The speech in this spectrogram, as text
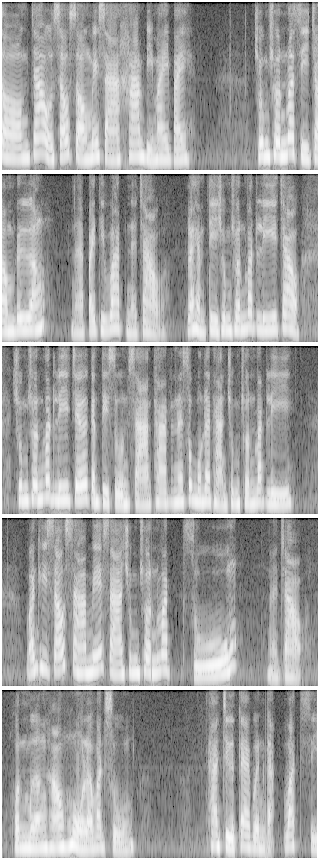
สองเจ้าเสาสองเมษาข้ามปีใหม่ไป ชุมชนวัดสีจอมเรืองนะไปที่วัดนะเจ้า และแหมตีชุมชนวัดลีเจ้า ชุมชนวัดลีเจอกันที่ศูนย์สาธารณสุขมูลฐานชุมชนวัดลี วันที่เสาสามเมษาชุมชนวัดสูงนะเจ้า คนเมืองเฮาโหแล้ววัดสูง ถ้าจือแต่เปินกะวัดศรี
